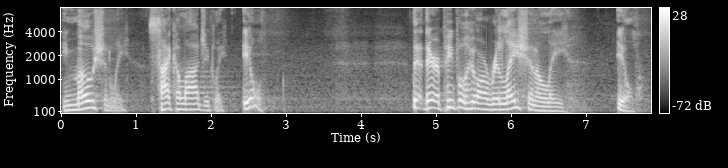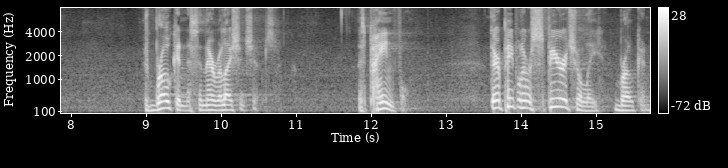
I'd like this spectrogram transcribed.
emotionally, psychologically ill. There are people who are relationally ill. There's brokenness in their relationships. It's painful. There are people who are spiritually broken.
